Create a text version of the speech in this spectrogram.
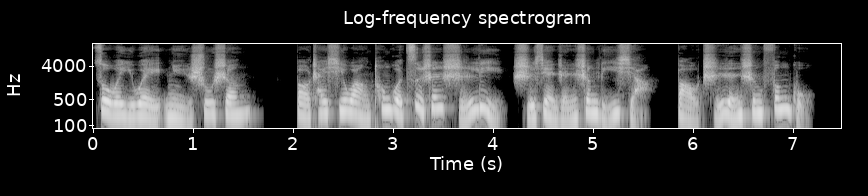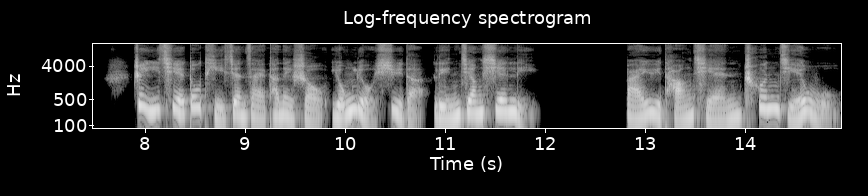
作为一位女书生，宝钗希望通过自身实力实现人生理想，保持人生风骨。这一切都体现在她那首《咏柳絮》的《临江仙》里：“白玉堂前春节舞。”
